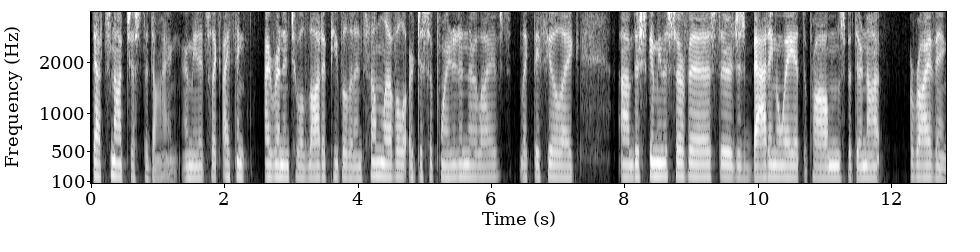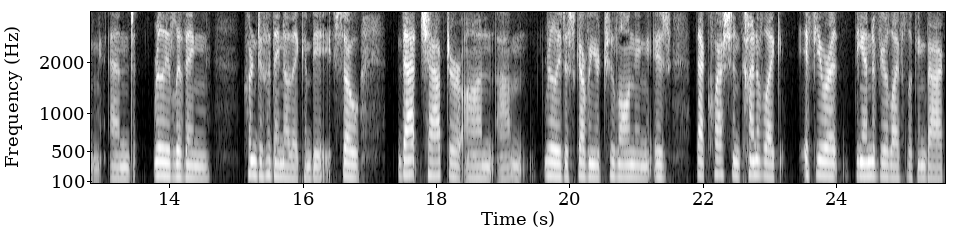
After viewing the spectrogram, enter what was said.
that's not just the dying. I mean, it's like I think I run into a lot of people that, on some level, are disappointed in their lives. Like they feel like um, they're skimming the surface, they're just batting away at the problems, but they're not arriving and really living according to who they know they can be. So that chapter on um, really discovering your true longing is that question, kind of like if you were at the end of your life looking back,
